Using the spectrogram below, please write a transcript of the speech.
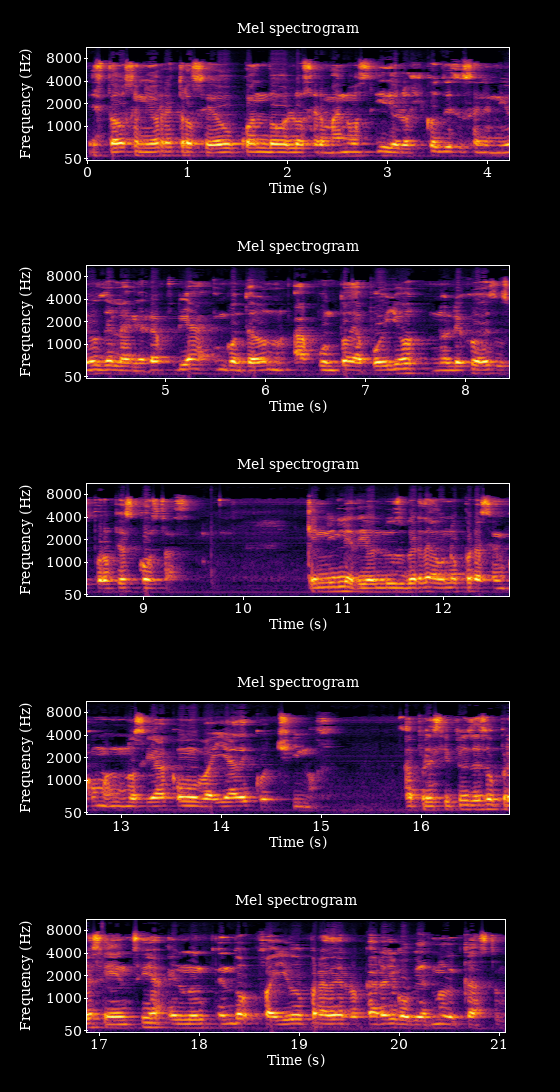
Estados Unidos retrocedió cuando los hermanos ideológicos de sus enemigos de la Guerra Fría encontraron a punto de apoyo no lejos de sus propias costas. Kenny le dio luz verde a una operación conocida como Bahía de Cochinos. A principios de su presidencia, en un intento fallido para derrocar el gobierno de Castro.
